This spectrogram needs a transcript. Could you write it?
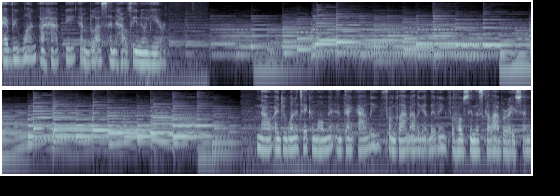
everyone a happy and blessed and healthy new year. Now, I do want to take a moment and thank Ali from Glam Elegant Living for hosting this collaboration.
